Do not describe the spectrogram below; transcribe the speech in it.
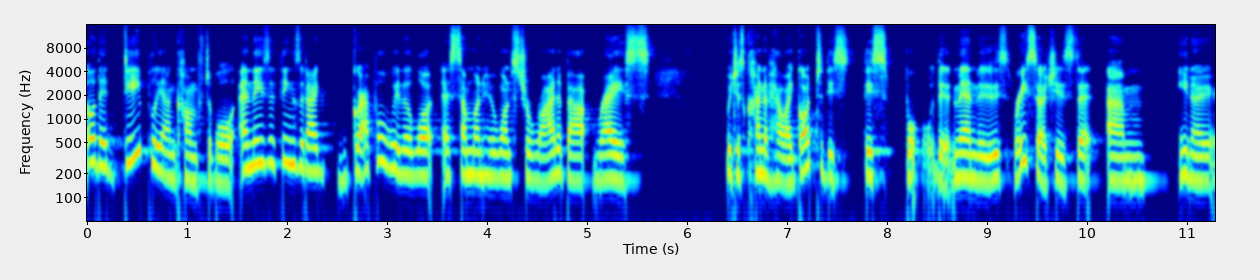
oh they're deeply uncomfortable and these are things that i grapple with a lot as someone who wants to write about race which is kind of how i got to this this book and this research is that um you know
